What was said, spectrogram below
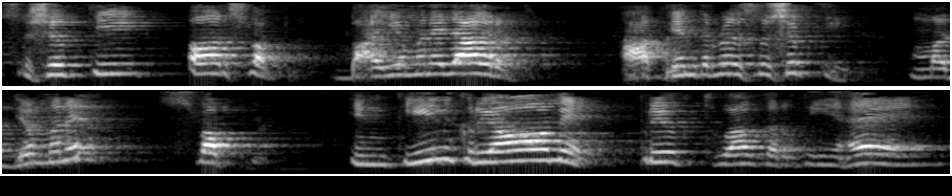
सुषुप्ति और स्वप्न। बाह्य मने जागृत। आभ्यंतर में सुषुप्ति मध्यम मने स्वप्न। इन तीन क्रियाओं में प्रयुक्त हुआ करती है।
